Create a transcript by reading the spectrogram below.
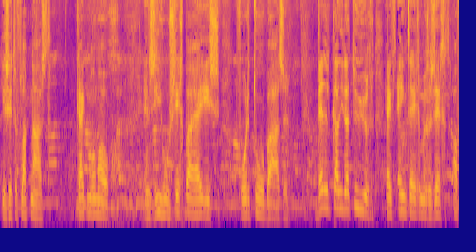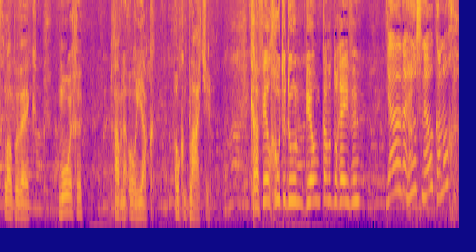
Je zit er vlak naast. Kijk maar omhoog. En zie hoe zichtbaar hij is voor de tourbazen. Belle kandidatuur, heeft één tegen me gezegd afgelopen week. Morgen gaan we naar Aurillac. Ook een plaatje. Ik ga veel groeten doen. Dion, kan het nog even? Ja, nou, heel snel, kan nog.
